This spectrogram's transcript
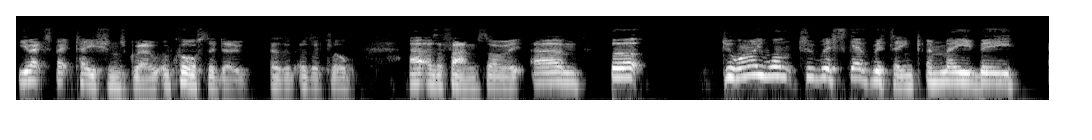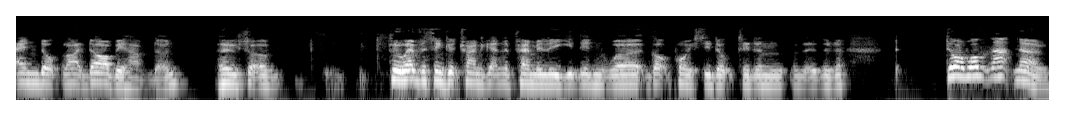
your expectations grow. Of course they do as a, as a club, uh, as a fan. Sorry. Um, but do I want to risk everything and maybe end up like Derby have done, who sort of threw everything at trying to get in the Premier League, it didn't work, got points deducted and do I want that? No.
